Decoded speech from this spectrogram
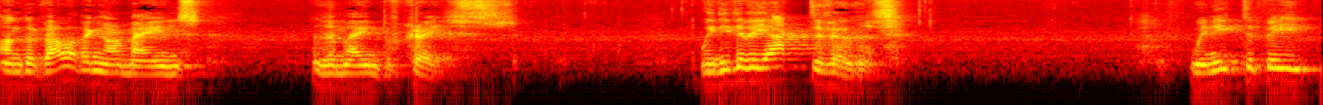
and developing our minds in the mind of Christ. We need to be active in it. We need to be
